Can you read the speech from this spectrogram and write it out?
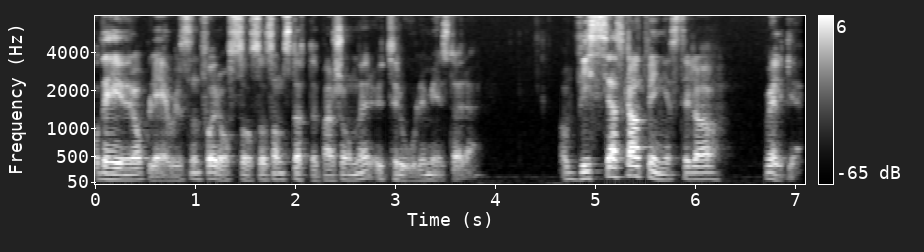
Og det gjør opplevelsen for oss også som støttepersoner utrolig mye større. Og hvis jeg skal tvinges til å velge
